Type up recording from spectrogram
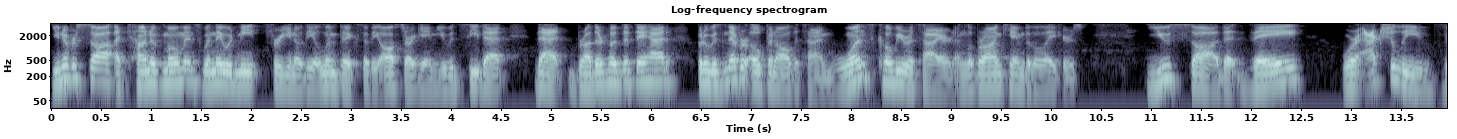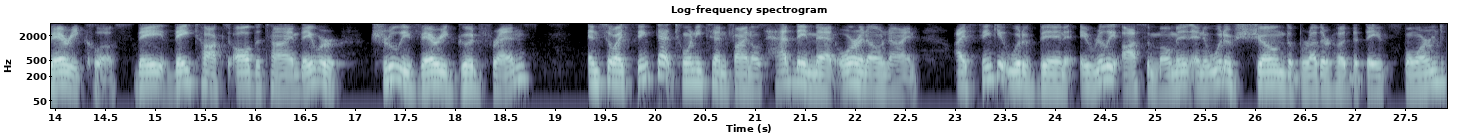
you never saw a ton of moments when they would meet for, you know, the Olympics or the All-Star game. You would see that that brotherhood that they had, but it was never open all the time. Once Kobe retired and LeBron came to the Lakers, you saw that they were actually very close. They they talked all the time. They were truly very good friends. And so I think that 2010 finals, had they met or in 09, I think it would have been a really awesome moment and it would have shown the brotherhood that they've formed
